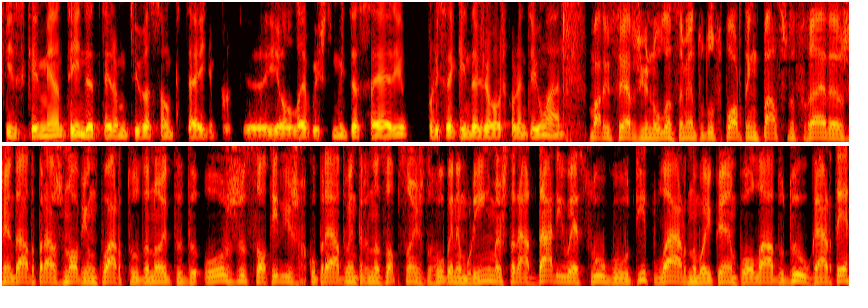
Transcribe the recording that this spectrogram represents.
fisicamente ainda ter a motivação que tenho, porque eu levo isto muito a sério, por isso é que ainda jogo aos 41 anos. Mário Sérgio, no lançamento do Sporting Passos de Ferreira, agendado para as 9 e um quarto da noite de hoje, Sotiris recuperado entre nas opções de Ruben Amorim, mas terá Dário Essugo, titular no meio campo ao lado de Ugarte,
